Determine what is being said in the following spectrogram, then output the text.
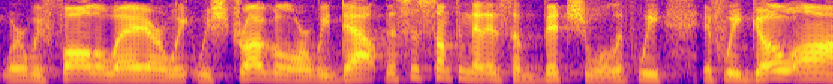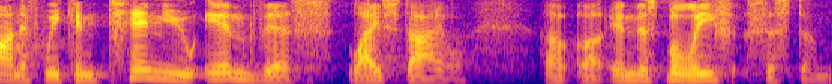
where we fall away or we, we struggle or we doubt. This is something that is habitual. If we, if we go on, if we continue in this lifestyle, uh, uh, in this belief system,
